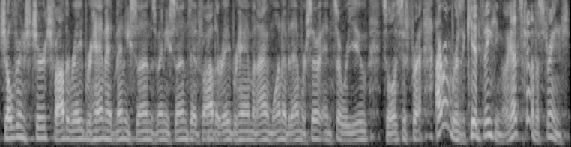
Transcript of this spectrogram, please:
children's church, Father Abraham had many sons, many sons had Father Abraham, and I am one of them, or so, and so are you. So let's just pray. I remember as a kid thinking, like, that's kind of a strange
